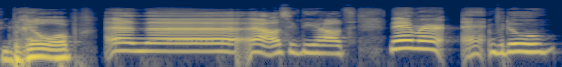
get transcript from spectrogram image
bril op. En eh, ja, als ik die had. Nee, maar eh, ik bedoel,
